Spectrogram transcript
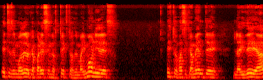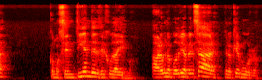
Este es el modelo que aparece en los textos de Maimónides, esto es básicamente la idea como se entiende desde el judaísmo. Ahora uno podría pensar, pero qué burro.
